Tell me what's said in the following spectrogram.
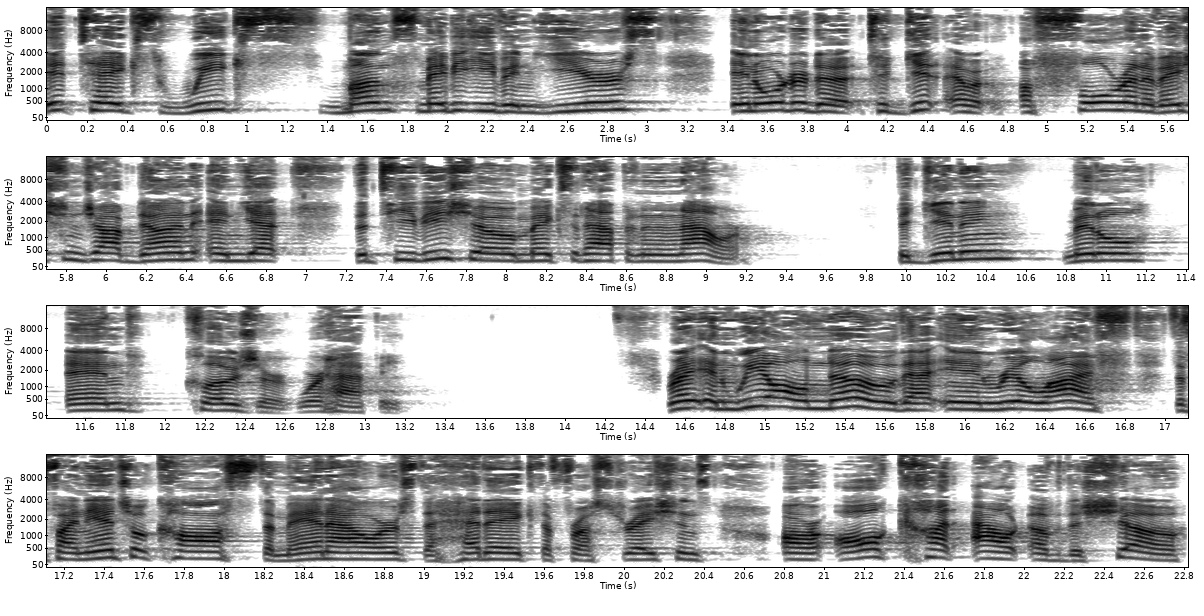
It takes weeks, months, maybe even years in order to, to get a, a full renovation job done. And yet the TV show makes it happen in an hour. Beginning, middle, end, closure. We're happy. Right? And we all know that in real life, the financial costs, the man hours, the headache, the frustrations are all cut out of the show,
